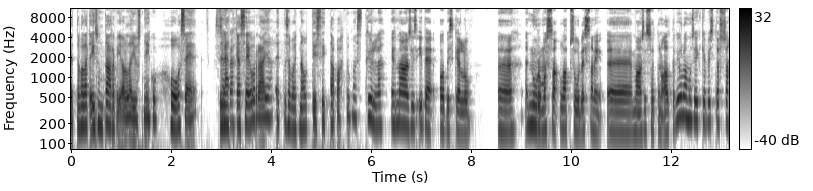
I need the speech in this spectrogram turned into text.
Että tavallaan että ei sun tarvi olla just niin kuin HC lätkäseuraaja, että sä voit nauttia siitä tapahtumasta. Kyllä. Et mä oon siis itse opiskellut Nurmossa lapsuudessani. Mä oon siis soittanut alttaviulua musiikkiopistossa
